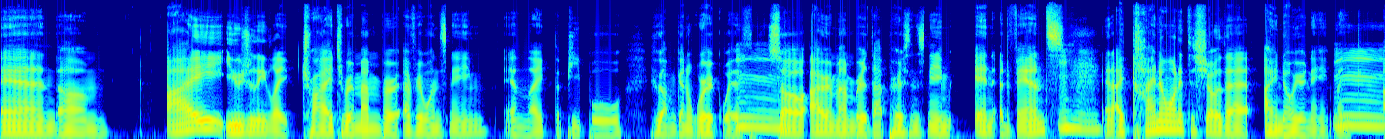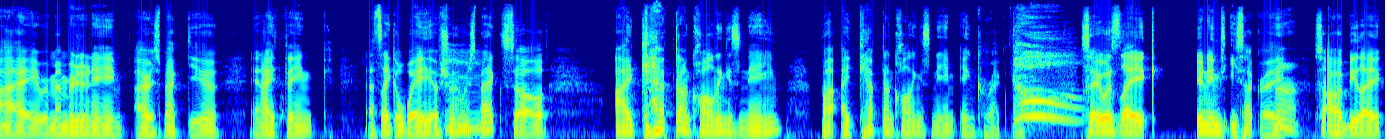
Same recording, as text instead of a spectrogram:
and um, I usually like try to remember everyone's name and like the people who I'm gonna work with. Mm. So I remember that person's name in advance, mm-hmm. and I kind of wanted to show that I know your name. Like mm. I remember your name, I respect you, and I think that's like a way of showing mm. respect. So I kept on calling his name, but I kept on calling his name incorrectly. so it was like your name's Isak, right? Huh. So I would be like,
